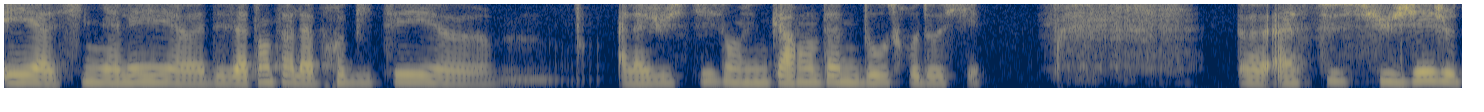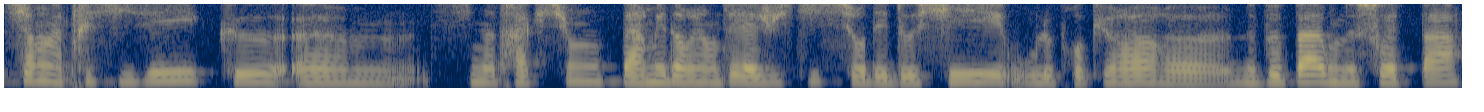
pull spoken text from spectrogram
et a signalé des atteintes à la probité à la justice dans une quarantaine d'autres dossiers. à ce sujet, je tiens à préciser que si notre action permet d'orienter la justice sur des dossiers où le procureur ne peut pas ou ne souhaite pas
